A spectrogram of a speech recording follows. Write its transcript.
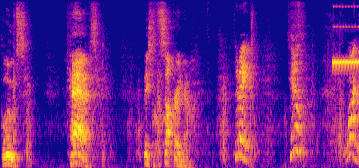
glutes, calves. They should suck right now. Three, two, one.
